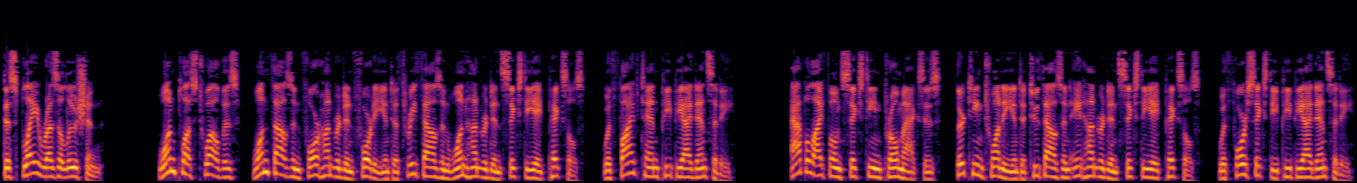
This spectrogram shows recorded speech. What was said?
Display resolution. OnePlus 12 is 1440 into 3168 pixels with 510 ppi density. Apple iPhone 16 Pro Max is 1320 into 2868 pixels with 460 ppi density.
